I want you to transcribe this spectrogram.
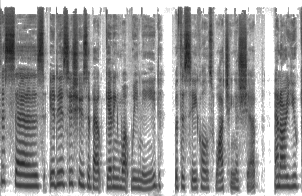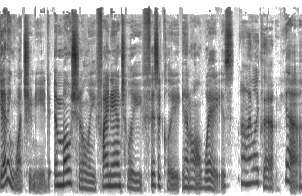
This says it is issues about getting what we need with the seagulls watching a ship. And are you getting what you need emotionally, financially, physically, in all ways? Oh, I like that. Yeah.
